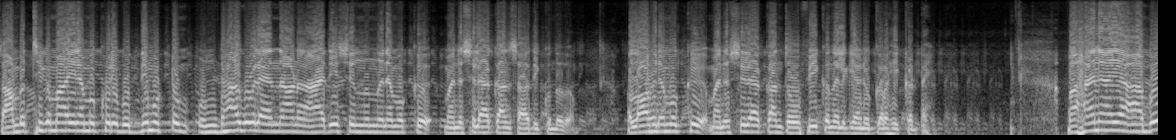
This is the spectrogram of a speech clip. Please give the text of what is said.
സാമ്പത്തികമായി നമുക്കൊരു ബുദ്ധിമുട്ടും ഉണ്ടാകൂല എന്നാണ് ആദീസിൽ നിന്ന് നമുക്ക് മനസ്സിലാക്കാൻ സാധിക്കുന്നത്. അള്ളാഹു നമുക്ക് മനസ്സിലാക്കാൻ തോഫീക്ക് നൽകി അനുഗ്രഹിക്കട്ടെ. മഹാനായ അബു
